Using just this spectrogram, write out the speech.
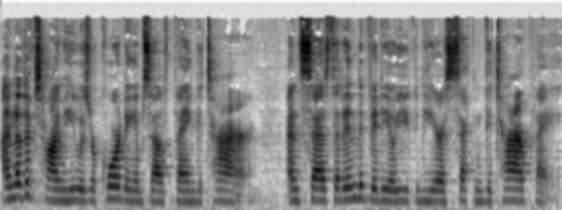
Another time he was recording himself playing guitar and says that in the video you can hear a second guitar playing.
